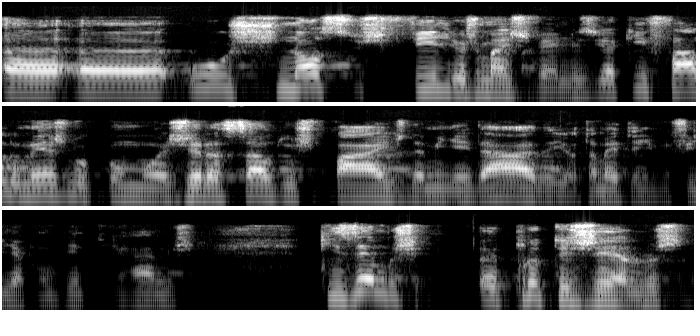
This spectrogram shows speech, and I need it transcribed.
eh, os nossos filhos mais velhos. E aqui falo mesmo como a geração dos pais da minha idade, eu também tenho uma filha com 20 anos, quisemos protegê-los,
